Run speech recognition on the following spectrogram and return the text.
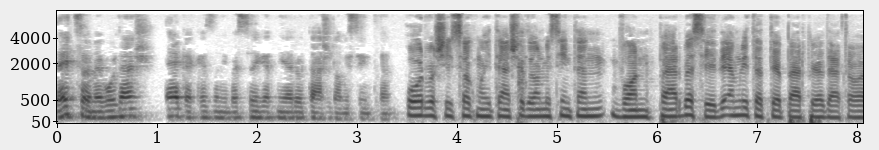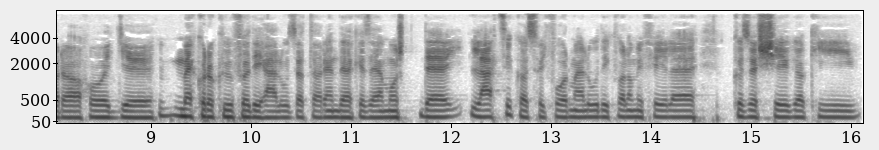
de egyszerű megoldás, el kell kezdeni beszélgetni erről társadalmi szinten. Orvosi szakmai társadalmi szinten van párbeszéd? Említettél pár példát arra, hogy mekkora külföldi hálózattal rendelkezel most, de látszik az, hogy formálódik valamiféle közösség, aki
